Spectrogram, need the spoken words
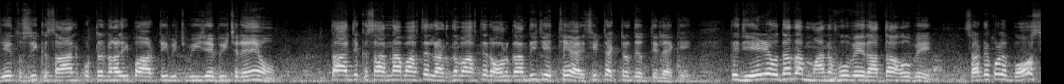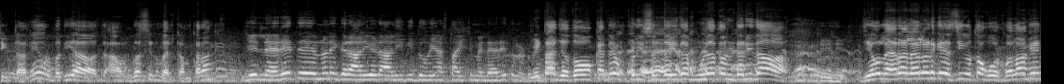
ਜੇ ਤੁਸੀਂ ਕਿਸਾਨ ਕੁੱਟਣ ਵਾਲੀ ਪਾਰਟੀ ਵਿੱਚ ਬੀਜੇਪੀ 'ਚ ਰਹੇ ਹੋ ਤਾਂ ਅੱਜ ਕਿਸਾਨਾਂ ਵਾਸਤੇ ਲੜਨ ਵਾਸਤੇ ਰਾਹੁਲ ਗਾਂਧੀ ਜੀ ਇੱਥੇ ਆਏ ਸੀ ਟਰੈਕਟਰ ਦੇ ਉੱਤੇ ਲੈ ਕੇ। ਤੇ ਜੇ ਉਹਨਾਂ ਦਾ ਮਨ ਹੋਵੇ ਇਰਾਦਾ ਹੋਵੇ ਸਾਡੇ ਕੋਲ ਬਹੁਤ ਸੀਟਾਂ ਨੇ ਔਰ ਵਧੀਆ ਆਊਗਾ ਅਸੀਂ ਨੂੰ ਵੈਲਕਮ ਕਰਾਂਗੇ। ਜੇ ਲਹਿਰੇ ਤੇ ਉਹਨਾਂ ਨੇ ਗਰਾਰੀ ਅਡਾ ਲਈ ਵੀ 2027 ਚ ਮੈਂ ਲਹਿਰੇ ਤੋਂ ਲੜੂੰਗਾ। ਬੇਟਾ ਜਦੋਂ ਕਹਿੰਦੇ ਉਖੜੀ ਸੰਦਈ ਦਾ ਮੂਲੇ ਤੋਂ ਡਰੀਦਾ। ਜੇ ਉਹ ਲਹਿਰਾ ਲੈ ਲੈਣਗੇ ਅਸੀਂ ਉਹ ਤਾਂ ਹੋਰ ਖੋਲਾਂਗੇ।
